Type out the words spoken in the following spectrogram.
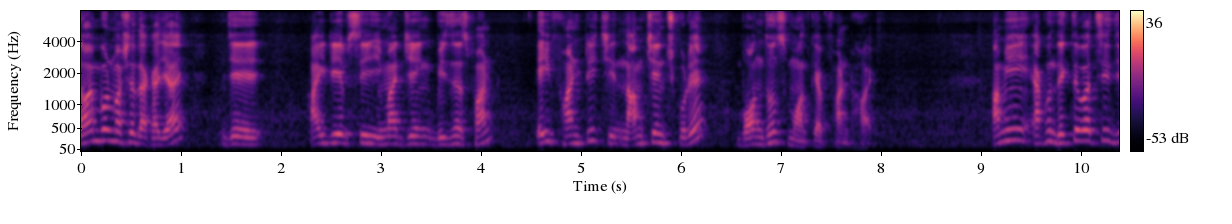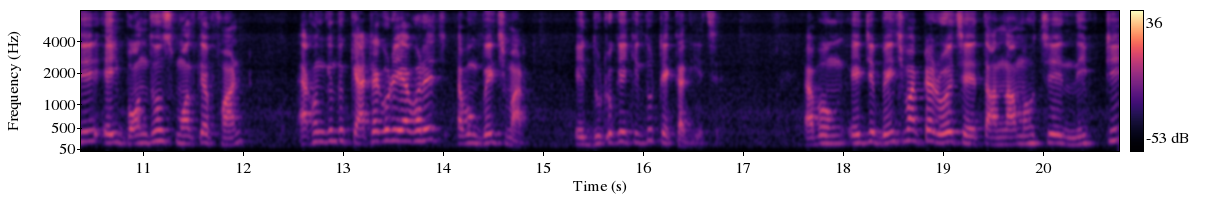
নভেম্বর মাসে দেখা যায় যে আইডিএফসি ইমার্জিং বিজনেস ফান্ড এই ফান্ডটি নাম চেঞ্জ করে বন্ধন স্মল ক্যাপ ফান্ড হয়। আমি এখন দেখতে পাচ্ছি যে এই বন্ধন স্মল ক্যাপ ফান্ড এখন কিন্তু ক্যাটাগরি অ্যাভারেজ এবং বেঞ্চমার্ক এই দুটোকেই কিন্তু টেক্কা দিয়েছে। এবং এই যে বেঞ্চমার্কটা রয়েছে তার নাম হচ্ছে Nifty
